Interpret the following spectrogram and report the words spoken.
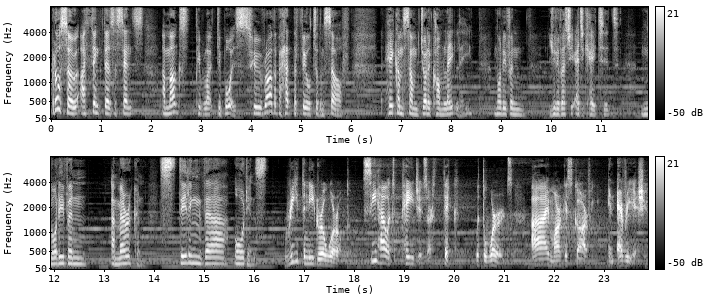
but also I think there's a sense amongst people like Du Bois, who rather had the field to themselves. Here comes some Johnny come lately, not even university educated, not even American, stealing their audience. Read The Negro World. See how its pages are thick with the words, I, Marcus Garvey, in every issue.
